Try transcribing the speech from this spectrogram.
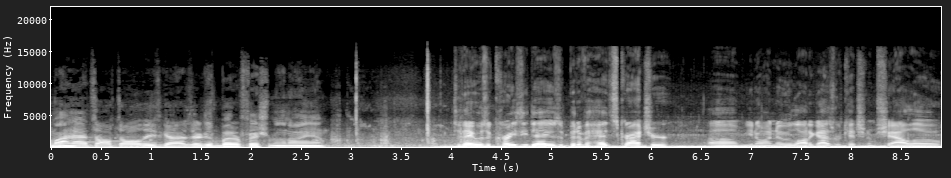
My hat's off to all these guys. They're just better fishermen than I am. Today was a crazy day. It was a bit of a head scratcher. Um, you know, I knew a lot of guys were catching them shallow.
